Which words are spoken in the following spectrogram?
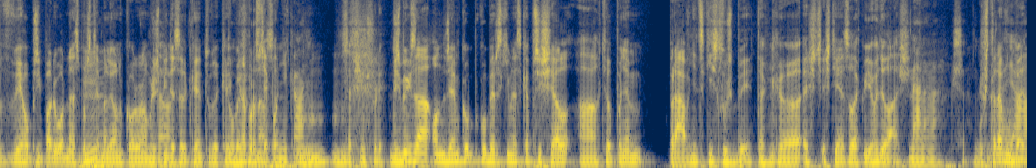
v jeho případu odnést prostě mm. milion korun a můžeš tak. mít 10 klientů, ze kterých budeš prostě podnikání, mm-hmm. se vším všude. Když bych za Ondřejem Kuběrským dneska přišel a chtěl po něm právnické služby, tak mm-hmm. ještě, ještě něco takového děláš? Ne, ne, ne. Už, už teda vůbec? Já,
